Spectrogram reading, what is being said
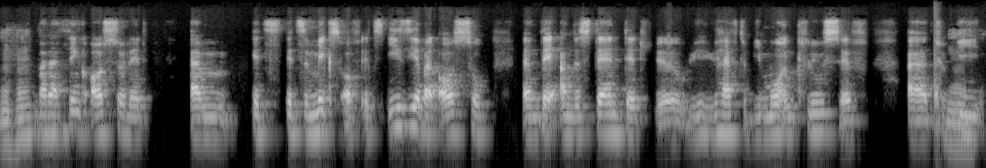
mm-hmm. but i think also that um, it's it's a mix of it's easier, but also um, they understand that uh, you have to be more inclusive uh, to mm. be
